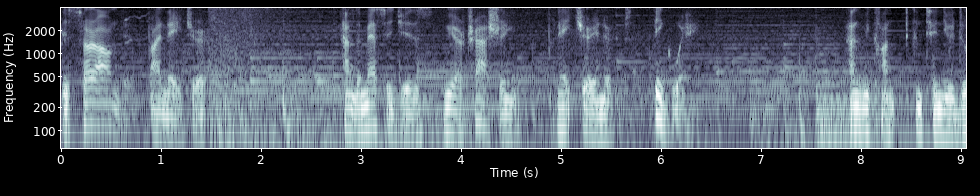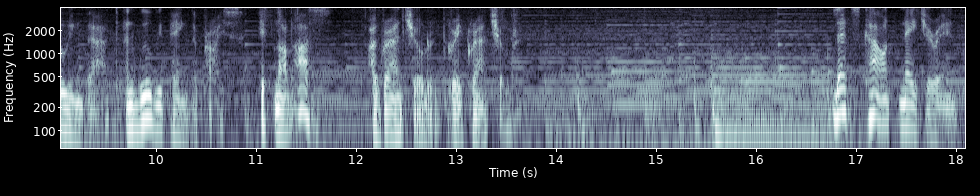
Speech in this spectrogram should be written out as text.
is surrounded by nature. And the message is we are trashing nature in a big way. And we can't continue doing that, and we'll be paying the price. If not us, our grandchildren, great grandchildren. Let's count nature in.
